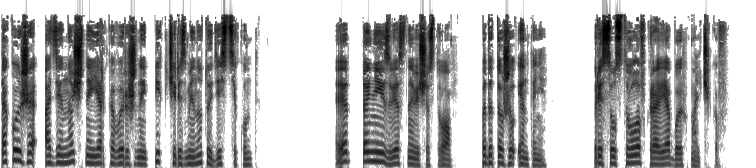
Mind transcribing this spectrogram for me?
Такой же одиночный ярко выраженный пик через минуту и десять секунд. «Это неизвестное вещество», — подытожил Энтони. «Присутствовало в крови обоих мальчиков».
